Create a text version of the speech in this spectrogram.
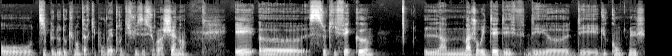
au type de documentaire qui pouvait être diffusé sur la chaîne. Et euh, ce qui fait que la majorité euh, du contenu,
